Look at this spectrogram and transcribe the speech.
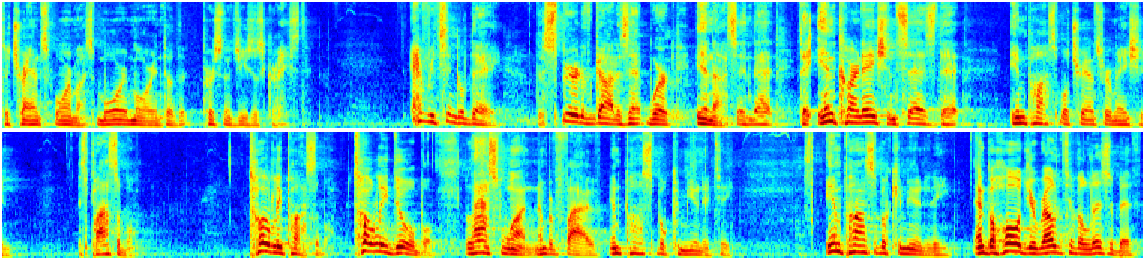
to transform us more and more into the person of Jesus Christ. Every single day, the Spirit of God is at work in us, and that the incarnation says that impossible transformation is possible. Totally possible, totally doable. Last one, number five impossible community. Impossible community. And behold, your relative Elizabeth,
